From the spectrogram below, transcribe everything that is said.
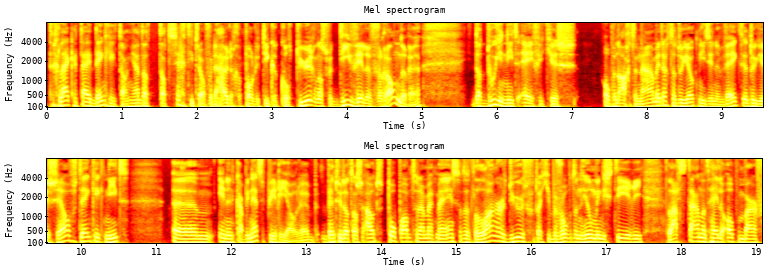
Tegelijkertijd denk ik dan, ja, dat, dat zegt iets over de huidige politieke cultuur. En als we die willen veranderen, dat doe je niet eventjes op een achternamiddag, dat doe je ook niet in een week, dat doe je zelfs, denk ik, niet Um, in een kabinetsperiode. Bent u dat als oud topambtenaar met mij eens dat het langer duurt voordat je bijvoorbeeld een heel ministerie, laat staan het hele openbaar,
